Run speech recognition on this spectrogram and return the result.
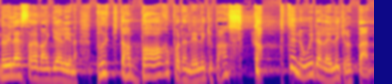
når vi leser evangeliene, brukte han bare på den lille gruppen. Han skapte noe i den lille gruppen.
